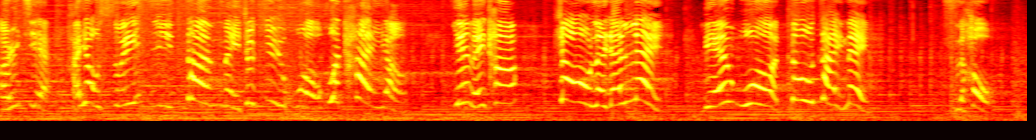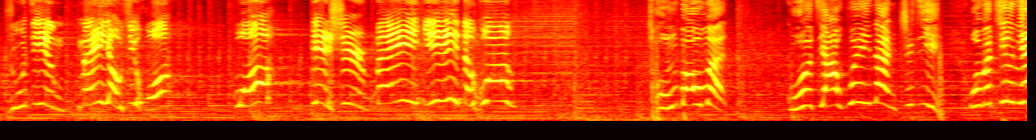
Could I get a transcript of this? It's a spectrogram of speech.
而且还要随喜赞美这炬火或太阳，因为它照了人类，连我都在内。此后，如今没有炬火，我便是唯一的光。同胞们。国家危难之际，我们青年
